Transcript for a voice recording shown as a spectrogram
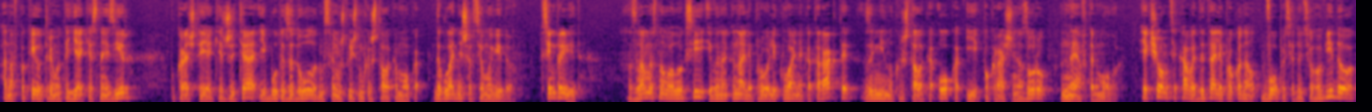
а навпаки, отримати якісний зір, покращити якість життя і бути задоволеним своїм штучним кришталиком ока. Докладніше в цьому відео. Всім привіт! З вами знову Олексій, і ви на каналі про лікування катаракти, заміну кришталика ока і покращення зору не офтальмолог. Якщо вам цікаві деталі про канал в описі до цього відео,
